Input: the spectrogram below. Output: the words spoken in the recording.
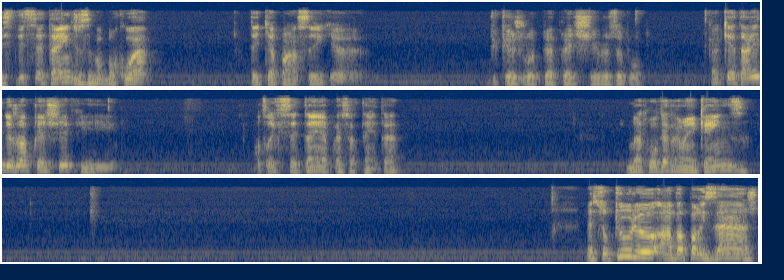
Décidé de s'éteindre, je sais pas pourquoi. Peut-être qu'il a pensé que. Puis que je jouais plus après le chiffre, je sais pas. Quand tu arrêtes de jouer après le chiffre, il. On dirait qu'il s'éteint après un certain temps. Je mets à 3,95. Mais surtout, là, en vaporisant, je,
